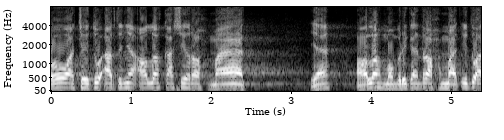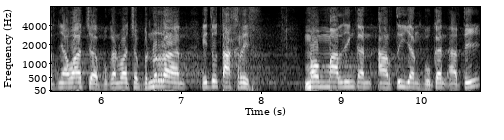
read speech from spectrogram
Oh wajah itu artinya Allah kasih rahmat. Ya. Allah memberikan rahmat itu artinya wajah bukan wajah beneran itu takrif. Memalingkan arti yang bukan arti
